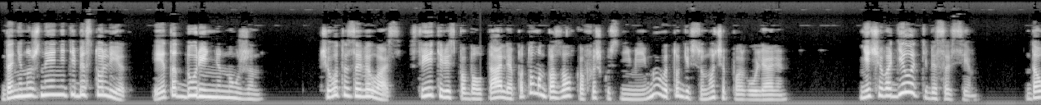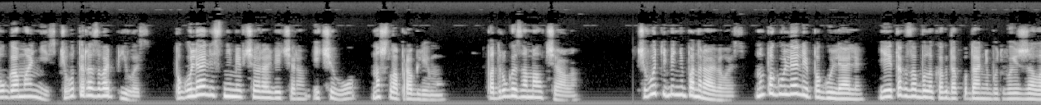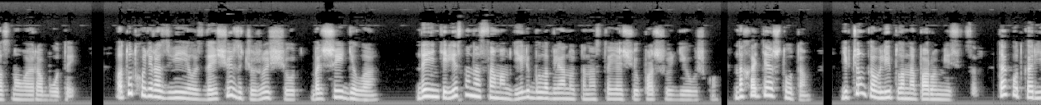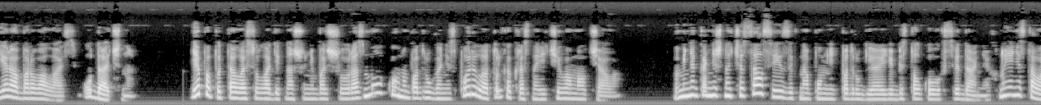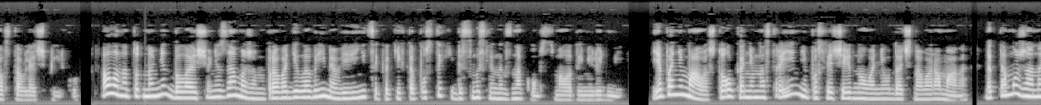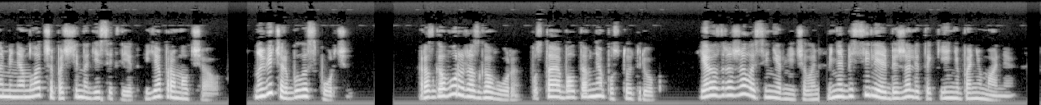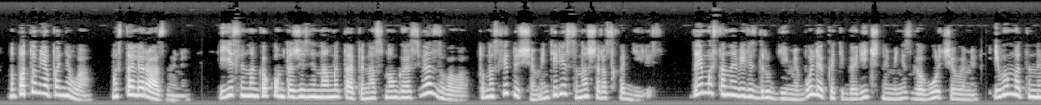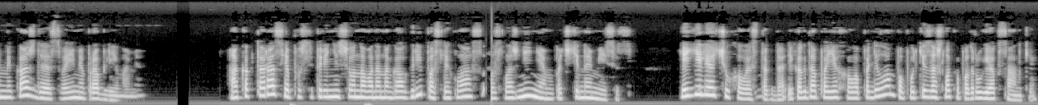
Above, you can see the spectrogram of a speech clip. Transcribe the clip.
Да не нужны они тебе сто лет. И этот дурень не нужен. Чего ты завелась? Встретились, поболтали, а потом он позвал в кафешку с ними, и мы в итоге всю ночь погуляли. Нечего делать тебе совсем? Да угомонись, чего ты развопилась? Погуляли с ними вчера вечером. И чего? Нашла проблему. Подруга замолчала. Чего тебе не понравилось? Ну, погуляли и погуляли. Я и так забыла, когда куда-нибудь выезжала с новой работой. А тут хоть развеялась, да еще и за чужой счет. Большие дела. Да и интересно на самом деле было глянуть на настоящую падшую девушку. Да хотя что там. Девчонка влипла на пару месяцев. Так вот карьера оборвалась. Удачно. Я попыталась уладить нашу небольшую размолвку, но подруга не спорила, а только красноречиво молчала. У меня, конечно, чесался язык напомнить подруге о ее бестолковых свиданиях, но я не стала вставлять шпильку. Алла на тот момент была еще не замужем и проводила время в веренице каких-то пустых и бессмысленных знакомств с молодыми людьми. Я понимала, что Алка не в настроении после очередного неудачного романа, да к тому же она меня младше почти на 10 лет, и я промолчала. Но вечер был испорчен. Разговоры, разговоры, пустая болтовня, пустой треп. Я раздражалась и нервничала, меня бесили и обижали такие непонимания. Но потом я поняла, мы стали разными. И если на каком-то жизненном этапе нас многое связывало, то на следующем интересы наши расходились. Да и мы становились другими, более категоричными, несговорчивыми и вымотанными каждая своими проблемами. А как-то раз я после перенесенного на ногах гриппа слегла с осложнением почти на месяц. Я еле очухалась тогда, и когда поехала по делам, по пути зашла к подруге Оксанке.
